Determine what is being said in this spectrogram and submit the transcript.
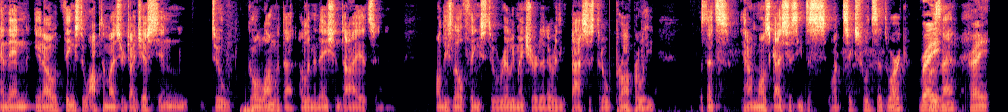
and then you know things to optimize your digestion to go along with that. Elimination diets and all these little things to really make sure that everything passes through properly. Because that's you know most guys just eat this what six foods at work. Right. Was that? Right.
